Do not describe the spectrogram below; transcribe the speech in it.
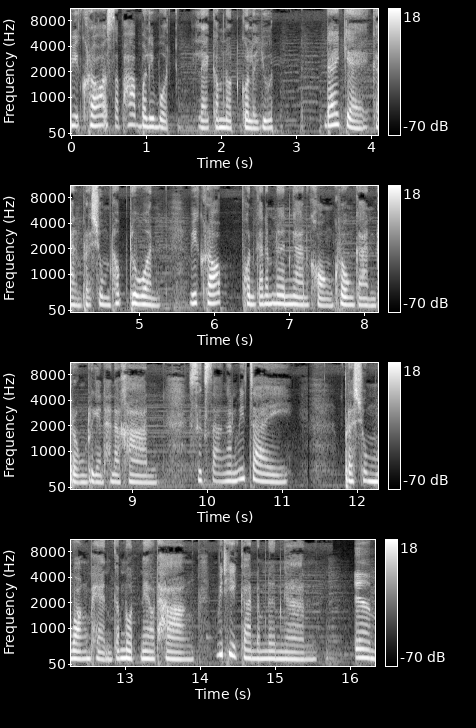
วิเคราะห์สภาพบริบทและกำหนดกลยุทธ์ ได้แก่การประชุมทบทวน วิเคราะห์ ผลการดำเนินงานของโครงการโรงเรียนธนาคาร ศึกษางานวิจัย ประชุมวางแผนกำหนดแนวทาง วิธีการดำเนินงาน M.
